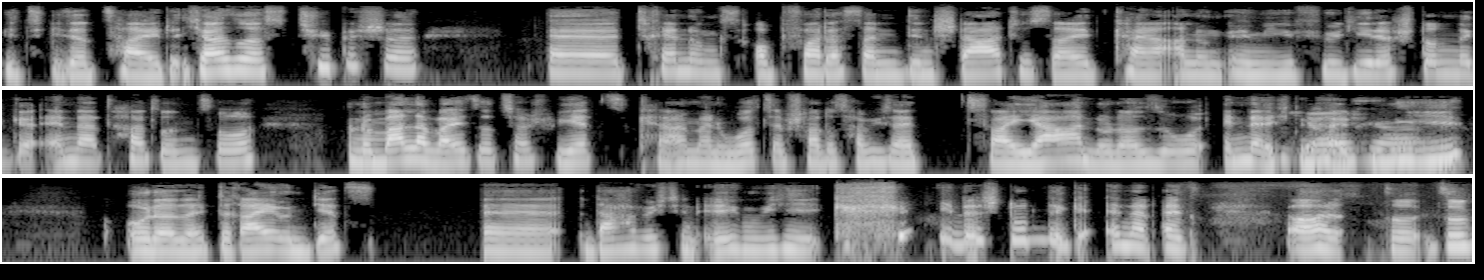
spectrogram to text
wie zu dieser Zeit. Ich war so das typische äh, Trennungsopfer, das dann den Status seit, keine Ahnung, irgendwie gefühlt jede Stunde geändert hat und so. Und normalerweise zum Beispiel jetzt, keine Ahnung, meinen WhatsApp-Status habe ich seit zwei Jahren oder so, ändere ich den auch, halt ja. nie. Oder seit drei und jetzt, äh, da habe ich den irgendwie jede Stunde geändert, als oh, so, so,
